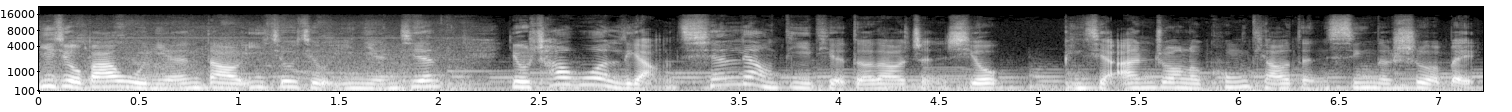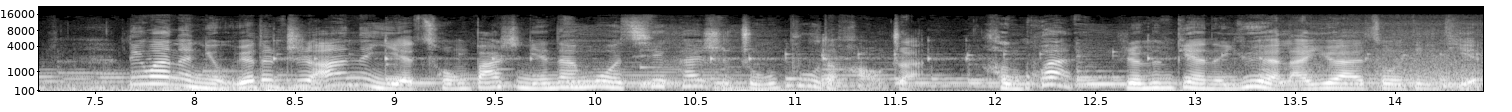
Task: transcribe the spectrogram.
一九八五年到一九九一年间，有超过两千辆地铁得到整修，并且安装了空调等新的设备。另外呢，纽约的治安呢也从八十年代末期开始逐步的好转。很快，人们变得越来越爱坐地铁。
